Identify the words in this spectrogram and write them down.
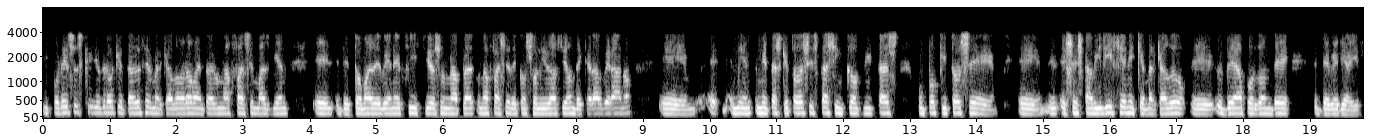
y por eso es que yo creo que tal vez el mercado ahora va a entrar en una fase más bien eh, de toma de beneficios, una, una fase de consolidación de cara al verano, eh, eh, mientras que todas estas incógnitas un poquito se, se estabilicen y que el mercado vea por dónde debería ir.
